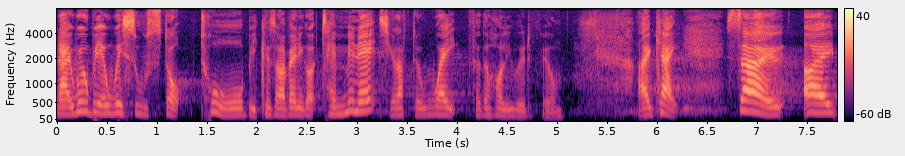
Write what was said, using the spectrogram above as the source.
Now, it will be a whistle stop tour because I've only got 10 minutes. You'll have to wait for the Hollywood film. Okay, so I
